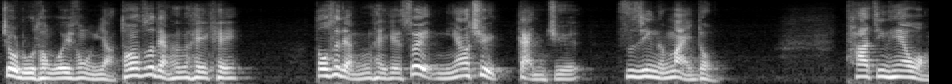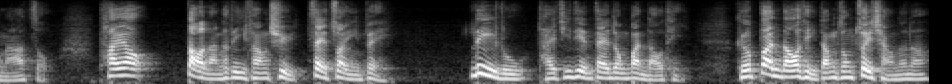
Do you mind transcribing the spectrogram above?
就如同微风一样，都是两根黑 K，都是两根黑 K，所以你要去感觉资金的脉动，它今天要往哪走，它要到哪个地方去再赚一倍。例如台积电带动半导体。可半导体当中最强的呢，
